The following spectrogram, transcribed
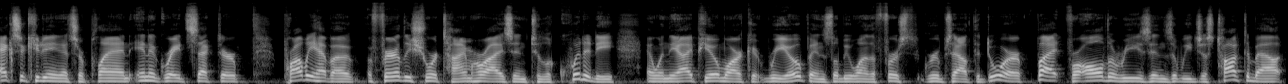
executing against their plan in a great sector, probably have a, a fairly short time horizon to liquidity. And when the IPO market reopens, they'll be one of the first groups out the door. But for all the reasons that we just talked about,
